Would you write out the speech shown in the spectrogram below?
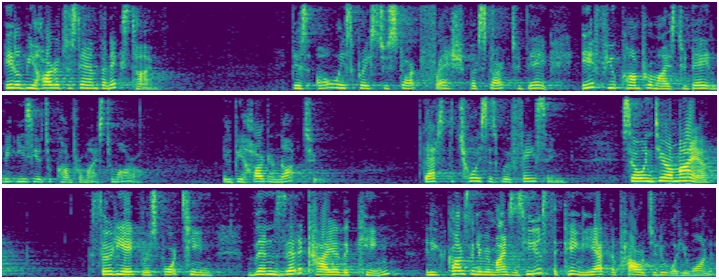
it'll be harder to stand the next time. There's always grace to start fresh, but start today. If you compromise today, it'll be easier to compromise tomorrow. It'll be harder not to. That's the choices we're facing. So in Jeremiah 38, verse 14, then Zedekiah the king, and he constantly reminds us he is the king, he had the power to do what he wanted.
